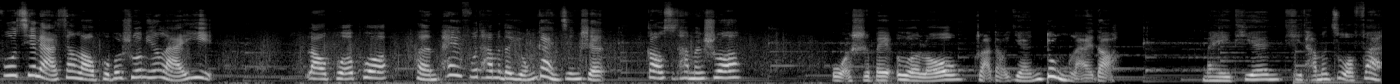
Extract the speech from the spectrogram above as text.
夫妻俩向老婆婆说明来意。老婆婆很佩服他们的勇敢精神，告诉他们说：“我是被恶龙抓到岩洞来的，每天替他们做饭。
